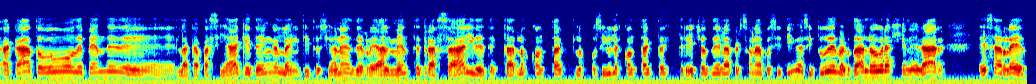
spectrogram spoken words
acá todo depende de la capacidad que tengan las instituciones de realmente trazar y detectar los contactos, los posibles contactos estrechos de la persona positiva. Si tú de verdad logras generar esa red,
